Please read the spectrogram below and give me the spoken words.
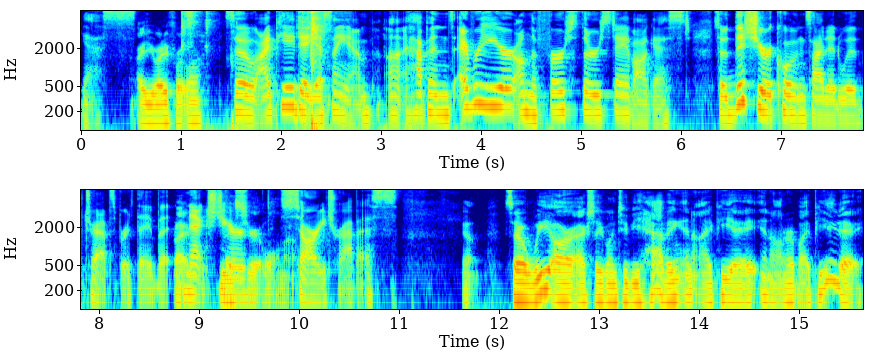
Yes. Are you ready for it, Laura? So IPA Day, yes, I am. Uh, it happens every year on the first Thursday of August. So this year it coincided with Trav's birthday, but Right. next year, Next year it will not. sorry, Travis. Yeah. So we are actually going to be having an IPA in honor of IPA Day.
